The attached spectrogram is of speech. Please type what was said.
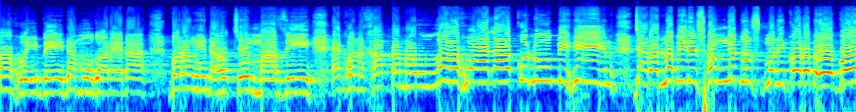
বা হইবে এটা মুদরে না বরং এটা হচ্ছে মাজি। এখন খাতাম আল্লাহ আলা কুলুবিহিম যারা নবীর সঙ্গে দুশ্মনী করবে গো।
